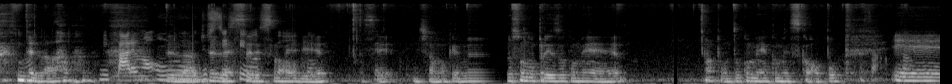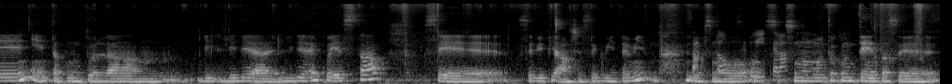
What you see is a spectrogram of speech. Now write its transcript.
della, Mi pare uno- un della- giustissimo dell'essere scopo. sommelier. Sì, diciamo che me lo sono preso come appunto come, come scopo. Esatto. E niente, appunto la- l'idea, l'idea è questa. Se, se vi piace, seguitemi. Io Esatto, sono, sono molto contenta se,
